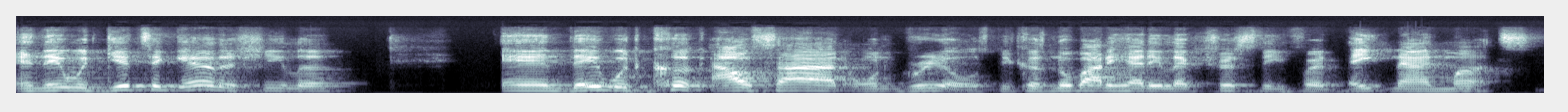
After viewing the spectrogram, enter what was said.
And they would get together, Sheila, and they would cook outside on grills because nobody had electricity for eight, nine months.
